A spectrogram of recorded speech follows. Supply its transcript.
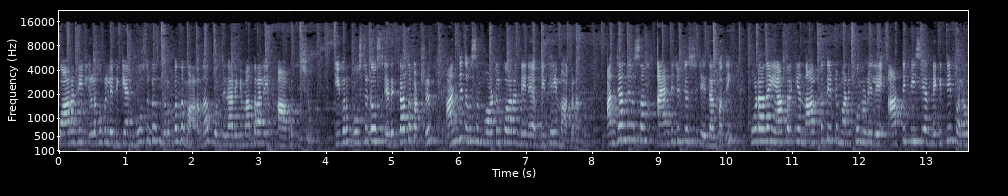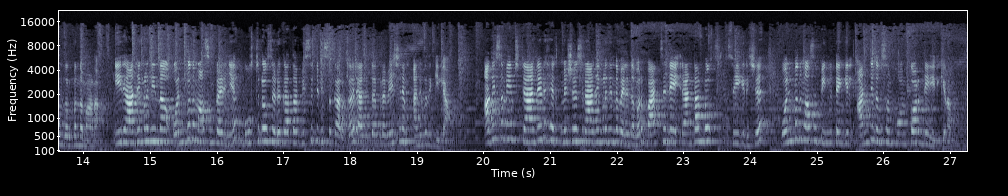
ക്വാറന്റൈൻ ഇളവുകൾ ലഭിക്കാൻ ബൂസ്റ്റർ ഡോസ് നിർബന്ധമാണെന്ന് പൊതുജനാരോഗ്യ മന്ത്രാലയം ആവർത്തിച്ചു. ഇവർ ബൂസ്റ്റർ ഡോസ് എടുക്കാത്ത പക്ഷം അഞ്ച് ദിവസം ഹോട്ടൽ ക്വാറന്റൈന് വിധേയമാക്കണം. അഞ്ചാം ദിവസം ആന്റിജൻ ടെസ്റ്റ് ചെയ്താൽ മതി. കൂടാതെ യാത്രയ്ക്ക് നാൽപ്പത്തിയെട്ട് മണിക്കൂറിനുള്ളിലെ R T P C R negative ഫലവും നിർബന്ധമാണ്. ഈ രാജ്യങ്ങളിൽ നിന്ന് ഒൻപത് മാസം കഴിഞ്ഞ് ബൂസ്റ്റർ ഡോസ് എടുക്കാത്ത വിസിറ്റ് വിസക്കാർക്ക് രാജ്യത്ത് പ്രവേശനം അനുവദിക്കില്ല. അതേസമയം സ്റ്റാൻഡേർഡ് ഹെൽത്ത് മെഷേഴ്സ് രാജ്യങ്ങളിൽ നിന്ന് വരുന്നവർ വാക്സിന്റെ രണ്ടാം ഡോസ് സ്വീകരിച്ച് ഒൻപത് മാസം പിന്നിട്ടെങ്കിൽ അഞ്ച് ദിവസം ഹോം ക്വാറന്റൈൻ ഇരിക്കണം.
